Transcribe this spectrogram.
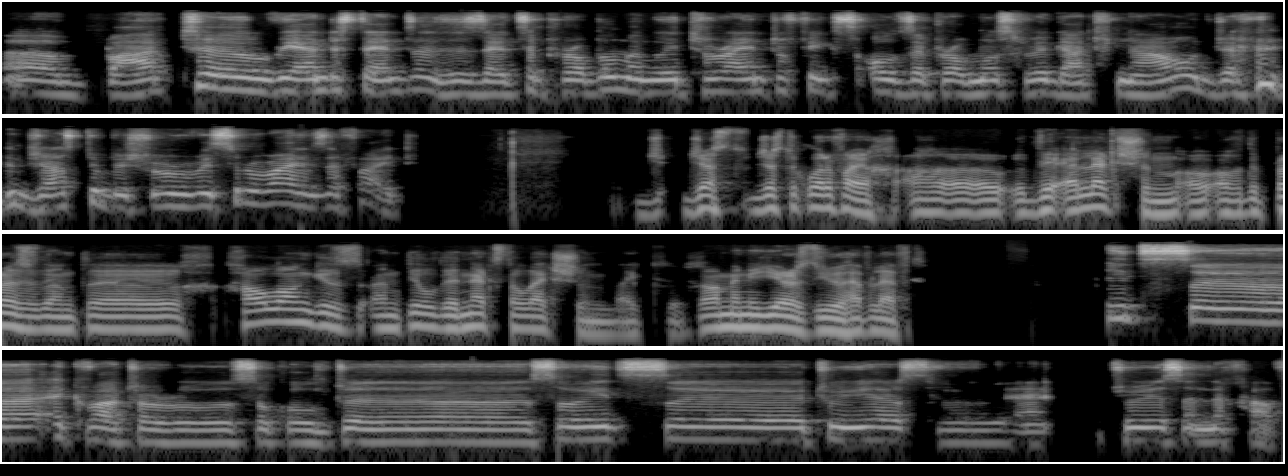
Uh, but uh, we understand that that's a problem and we're trying to fix all the problems we got now just to be sure we survive the fight. Just just to clarify uh, the election of, the president uh, how long is until the next election? Like how many years do you have left? It's uh, a quarter so-called so it's two years two years and a half.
